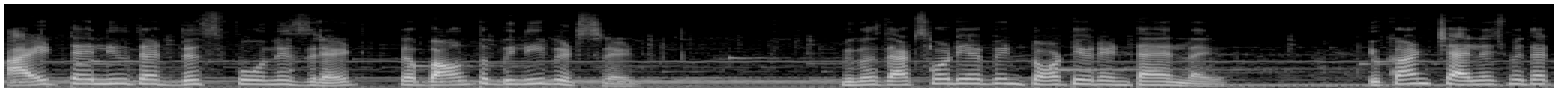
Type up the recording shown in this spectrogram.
I tell you that this phone is red, you're bound to believe it's red. Because that's what you have been taught your entire life. You can't challenge me that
